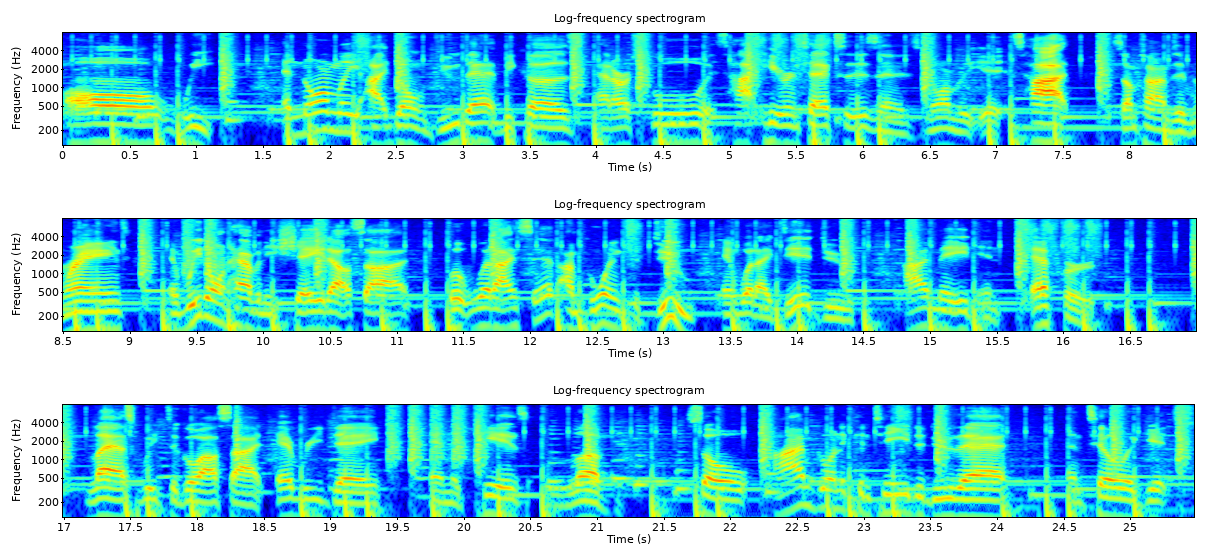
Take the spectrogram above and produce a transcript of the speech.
all week. And normally I don't do that because at our school it's hot here in Texas and it's normally it's hot. Sometimes it rains and we don't have any shade outside. But what I said I'm going to do, and what I did do, I made an effort last week to go outside every day, and the kids loved it. So I'm going to continue to do that until it gets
